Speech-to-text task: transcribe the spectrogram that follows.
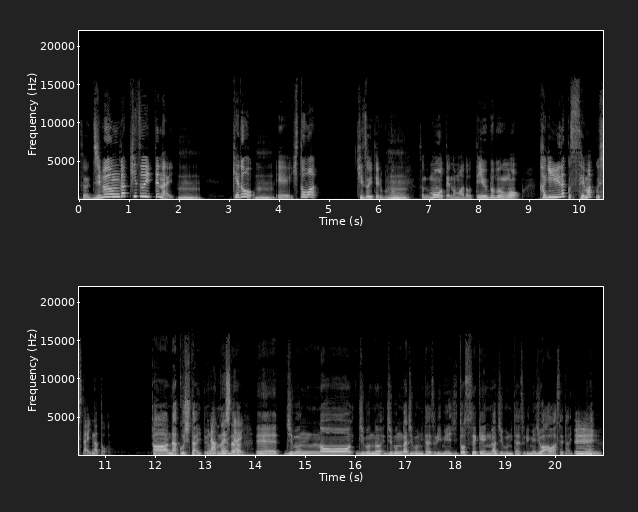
その自分が気づいてないうん。けど、うん。えー人は気づいてる部う分、ん。その盲点の窓っていう部分を限りなく狭くしたいなと。ああ、なくしたいということね。なくしたいだから、えー、自分の、自分の、自分が自分に対するイメージと世間が自分に対するイメージを合わせたいってことね。うん。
